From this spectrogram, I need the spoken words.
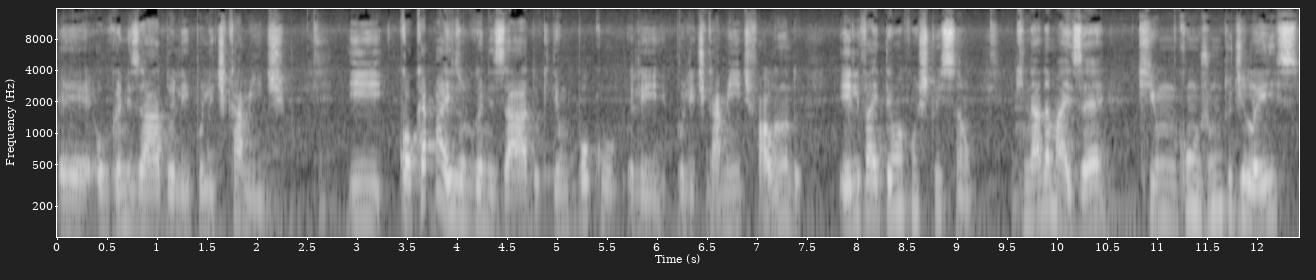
é, organizado ali politicamente. E qualquer país organizado que tem um pouco ali politicamente falando, ele vai ter uma constituição, que nada mais é que um conjunto de leis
